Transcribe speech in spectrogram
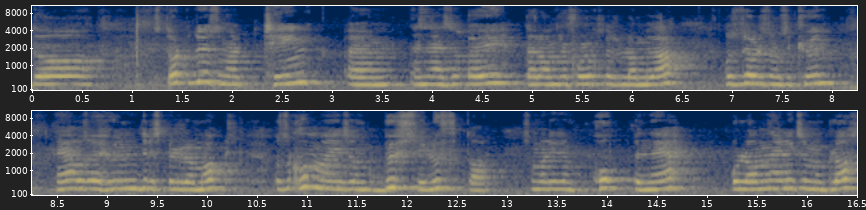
Da starter du en sånn her ting, um, en, en sånn øy der andre folk står sammen med deg. Og så gjør du sånn sekund, ja, og så er 100 spillere maks. Og så kommer en sånn buss i lufta som man liksom hopper ned og lander liksom en plass.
